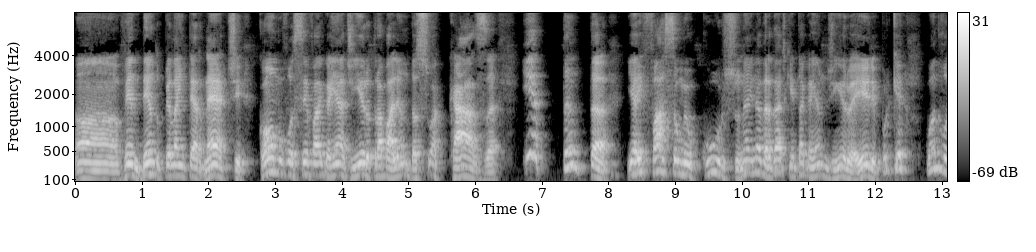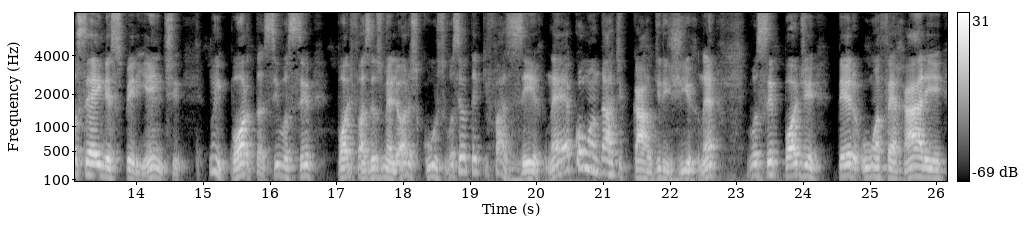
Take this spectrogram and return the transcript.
uh, vendendo pela internet, como você vai ganhar dinheiro trabalhando da sua casa. E é tanta e aí faça o meu curso, né? E na verdade quem está ganhando dinheiro é ele, porque quando você é inexperiente, não importa se você pode fazer os melhores cursos, você vai ter que fazer, né? É como andar de carro, dirigir, né? Você pode ter uma Ferrari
